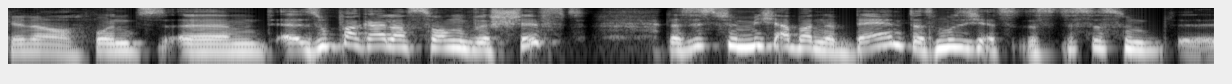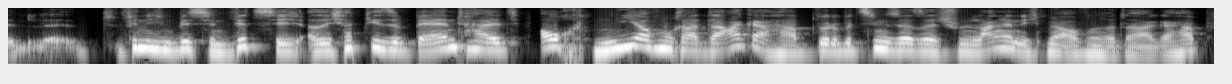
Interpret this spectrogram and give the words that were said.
genau. Und ähm, äh, super geiler Song The Shift. Das ist für mich aber eine Band, das muss ich jetzt, das, das ist so ein, äh, finde ich ein bisschen witzig. Also ich habe diese Band halt auch nie auf dem Radar gehabt oder beziehungsweise schon lange nicht mehr auf dem Radar gehabt.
